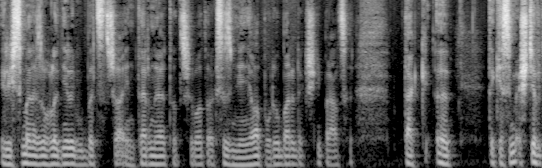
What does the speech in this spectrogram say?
i když jsme nezohlednili vůbec třeba internet a třeba to, jak se změnila podoba redakční práce, tak, eh, tak já jsem ještě,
